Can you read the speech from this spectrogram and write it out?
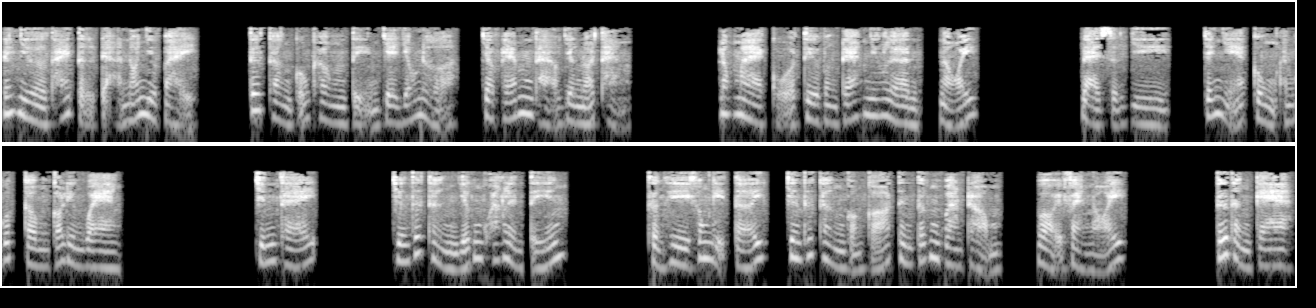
Nếu như Thái tử đã nói như vậy, Tứ Thần cũng không tiện che giấu nữa, cho phép Thảo Dân nói thẳng. Lông mày của Tiêu vân Trác nhướng lên, nói. Đại sự gì, chán nhẽ cùng anh quốc công có liên quan. Chính thế, Trương Thức Thần dấn khoáng lên tiếng. Thần Hy không nghĩ tới, Trương Thức Thần còn có tin tức quan trọng, vội vàng nói. Tứ thần ca,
